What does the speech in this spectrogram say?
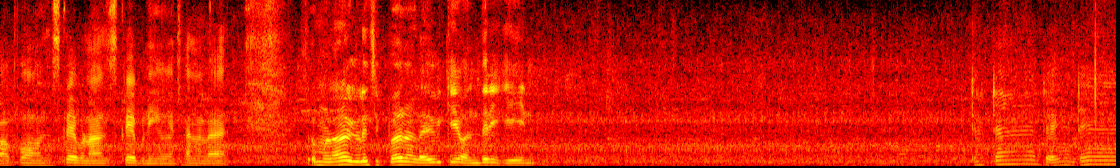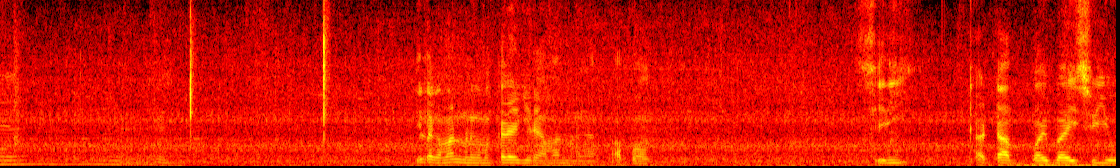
பார்ப்போம் சப்ஸ்கிரைப் பண்ணால் சப்ஸ்கிரைப் பண்ணிக்கோங்க சேனலை ரொம்ப நாள் கழிச்சு இப்போ நான் லைவுக்கே வந்திருக்கேன். டா, கீழே கமெண்ட் பண்ணுங்க மக்களே கீழே கமெண்ட் பண்ணுங்க. பார்ப்போம் சரி. டாட்டா பை பை சுயூ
